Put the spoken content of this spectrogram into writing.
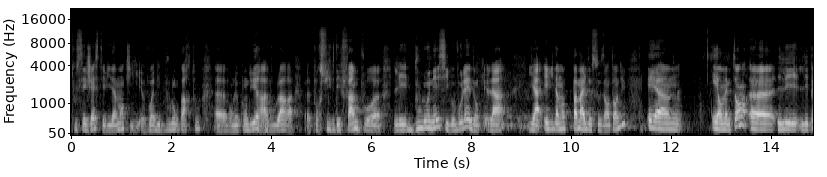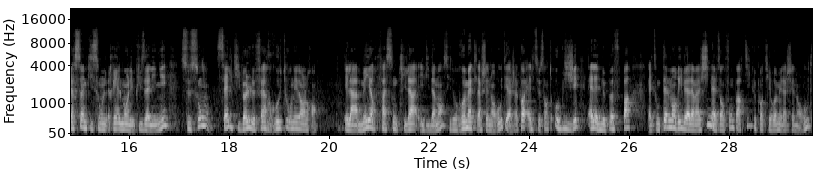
tous ces gestes, évidemment, qui voient des boulons partout, euh, vont le conduire à vouloir euh, poursuivre des femmes pour euh, les boulonner, si vous voulez. Donc là, il y a évidemment pas mal de sous-entendus. Et, et, en même temps, les, les, personnes qui sont réellement les plus alignées, ce sont celles qui veulent le faire retourner dans le rang. Et la meilleure façon qu'il a, évidemment, c'est de remettre la chaîne en route. Et à chaque fois, elles se sentent obligées. Elles, elles ne peuvent pas. Elles sont tellement rivées à la machine, elles en font partie que quand il remet la chaîne en route,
